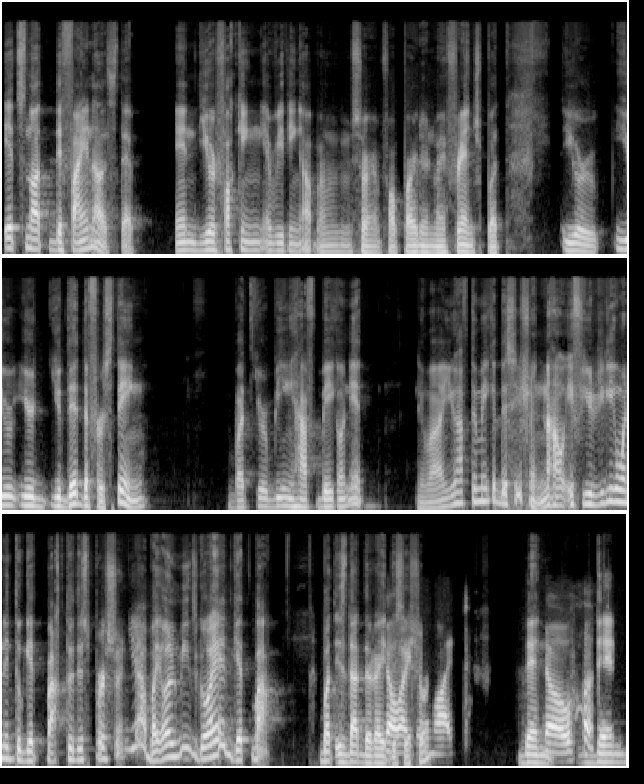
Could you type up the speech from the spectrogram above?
it's not the final step and you're fucking everything up. I'm sorry for pardon my french but you're you you you did the first thing but you're being half baked on it. Di ba? you have to make a decision. Now if you really wanted to get back to this person yeah by all means go ahead get back. But is that the right no i decision? don't want then no. then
